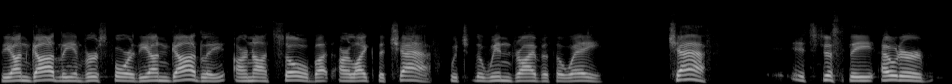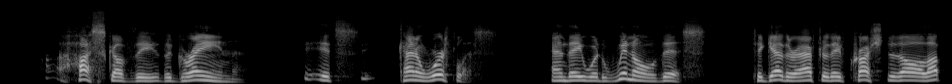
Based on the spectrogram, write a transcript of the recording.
The ungodly, in verse 4, the ungodly are not so, but are like the chaff which the wind driveth away. Chaff, it's just the outer husk of the, the grain. It's kind of worthless. And they would winnow this together after they've crushed it all up,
